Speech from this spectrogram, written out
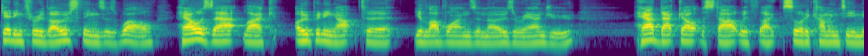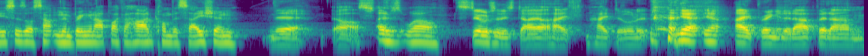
getting through those things as well. How is that like opening up to your loved ones and those around you? How'd that go at the start with like sort of coming to your missus or something and bringing up like a hard conversation Yeah. Oh, as well? still to this day, I hate hate doing it. Yeah, yeah, hate bringing it up, but um,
